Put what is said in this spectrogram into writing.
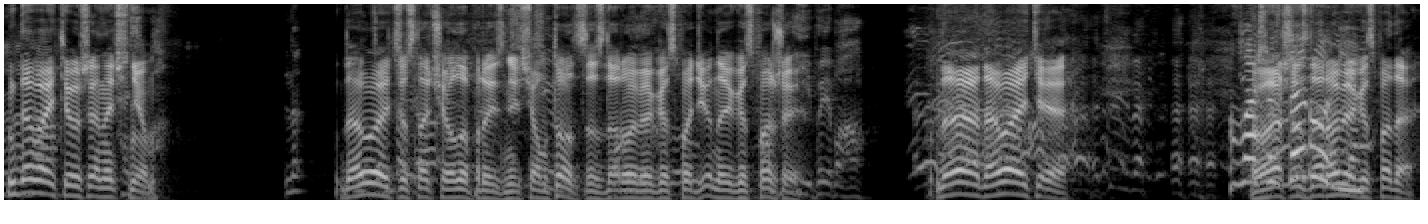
Давайте уже начнем. Давайте сначала произнесем тот за здоровье господина и госпожи. Да, давайте. Ваше, Ваше здоровье, здоровье. господа.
